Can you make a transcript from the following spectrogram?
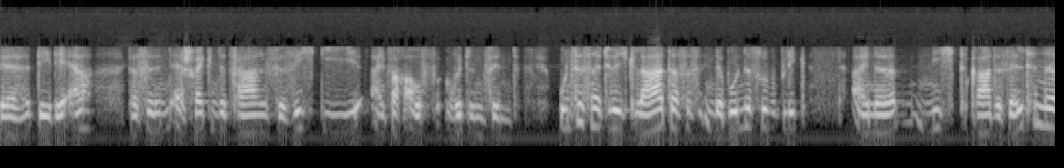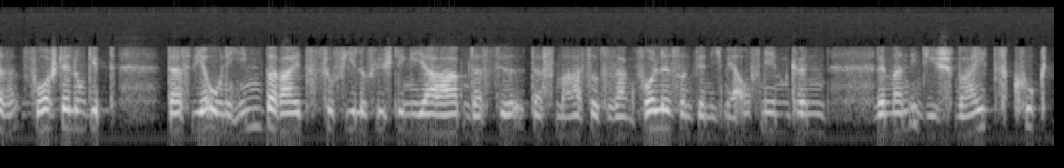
der DDR. Das sind erschreckende Zahlen für sich, die einfach aufrüttelnd sind. Uns ist natürlich klar, dass es in der Bundesrepublik eine nicht gerade seltene Vorstellung gibt, dass wir ohnehin bereits zu viele Flüchtlinge hier haben, dass das Maß sozusagen voll ist und wir nicht mehr aufnehmen können. Wenn man in die Schweiz guckt,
